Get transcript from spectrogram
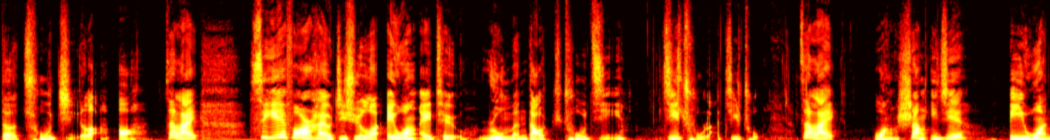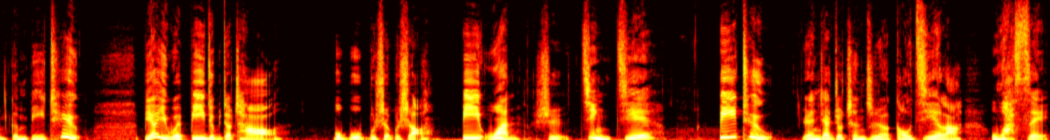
的初级了哦。再来，CEFR 还有继续了，A one A two 入门到初级基础了，基础。再来往上一阶，B one 跟 B two，不要以为 B 就比较差哦，不不不是不是啊，B one 是进阶，B two。人家就称之了高阶啦，哇塞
